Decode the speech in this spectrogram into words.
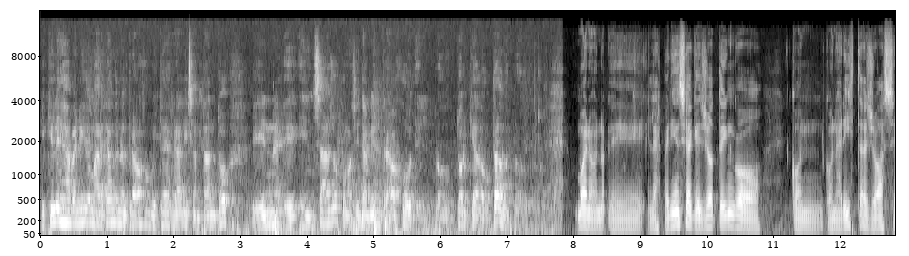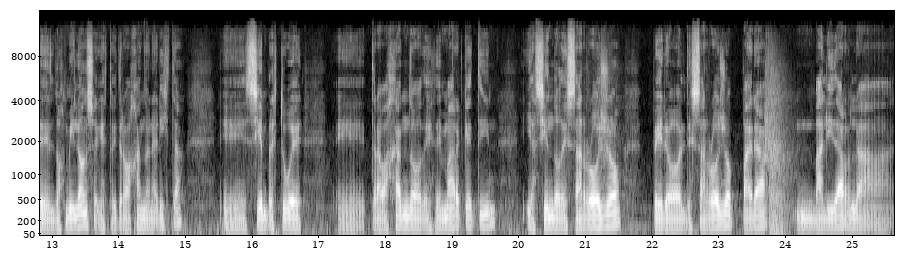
y qué les ha venido marcando en el trabajo que ustedes realizan, tanto en ensayos como así también el trabajo del productor que ha adoptado el producto? Bueno, eh, la experiencia que yo tengo con, Arista, yo hace el 2011 que estoy trabajando en Arista, eh, siempre estuve eh, trabajando desde marketing y haciendo desarrollo, pero el desarrollo para validar la,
